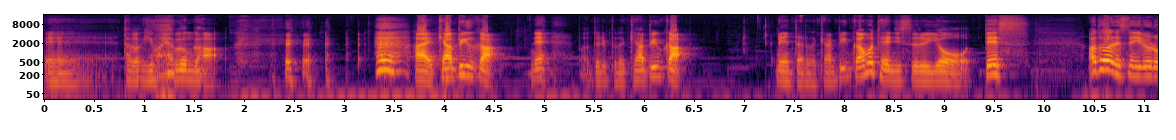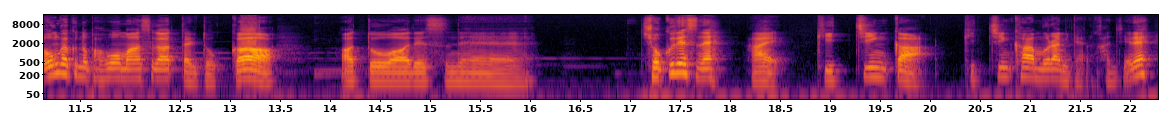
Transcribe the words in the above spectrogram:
えー、高木親分が はい、キャンピングカー。ね、バントリップのキャンピングカー。レンタルのキャンピングカーも展示するようです。あとはですね、いろいろ音楽のパフォーマンスがあったりとか、あとはですね、食ですね。はい。キッチンカー、キッチンカー村みたいな感じでね、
